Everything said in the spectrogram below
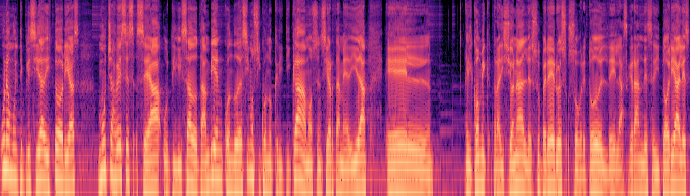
una multiplicidad de historias muchas veces se ha utilizado también cuando decimos y cuando criticamos en cierta medida el el cómic tradicional de superhéroes, sobre todo el de las grandes editoriales,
